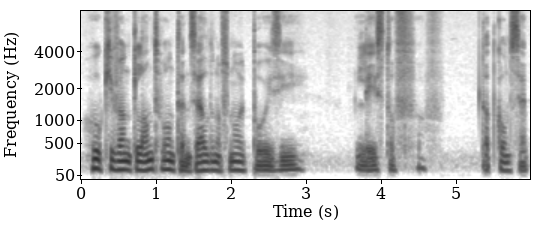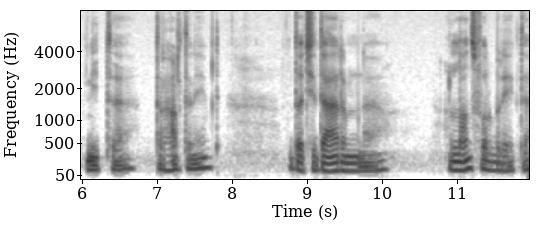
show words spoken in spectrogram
hoekje van het land woont en zelden of nooit poëzie leest of, of dat concept niet uh, ter harte neemt, dat je daar een, een lans voor breekt. Hè.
